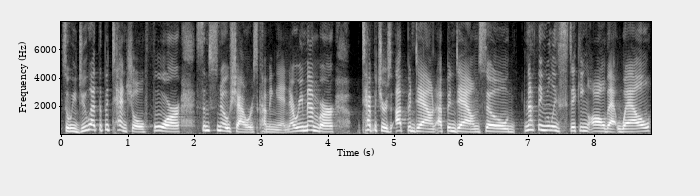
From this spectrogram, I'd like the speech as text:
So we do have the potential for some snow showers coming in. Now remember, temperatures up and down, up and down. So nothing really sticking all that well.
